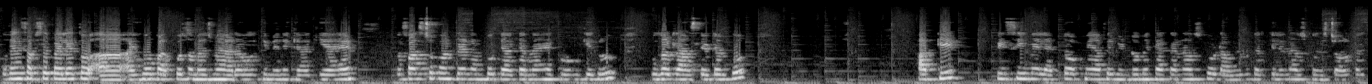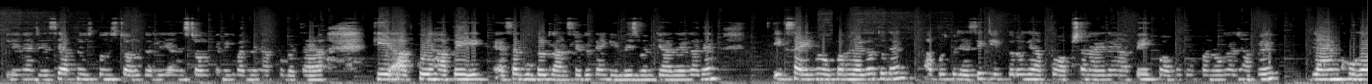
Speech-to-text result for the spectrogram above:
तो फ्रेंड सबसे पहले तो आई होप आपको समझ में आ रहा होगा कि मैंने क्या किया है। तो फ़र्स्ट ऑफ़ ऑल फ्रेंड हमको क्या करना है क्रोम के थ्रू गूगल ट्रांसलेटर को आपके पीसी में लैपटॉप में या फिर विंडो में क्या करना है, उसको डाउनलोड करके लेना है, उसको इंस्टॉल करके लेना है। जैसे आपने उसको इंस्टॉल कर लिया इंस्टॉल करने के बाद मैंने आपको बताया कि आपको यहाँ पे एक ऐसा गूगल ट्रांसलेटर का एक इमेज बन के आ जाएगा देन एक साइड में ओपन हो जाएगा तो देन आप उस पर जैसे क्लिक करोगे, आपको ऑप्शन आएगा। यहाँ पे एक पॉपअप ओपन होगा, जहाँ पे ब्लैंक होगा।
